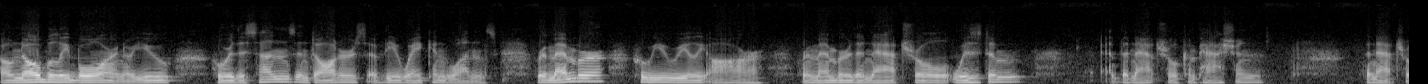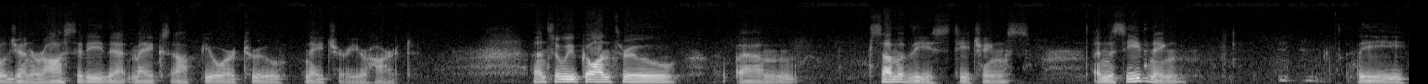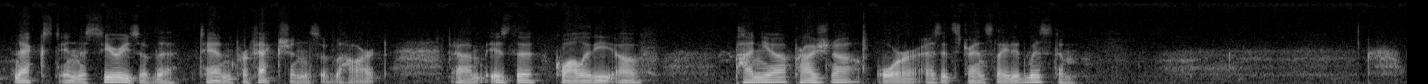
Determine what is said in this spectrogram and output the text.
O nobly born, O you who are the sons and daughters of the awakened ones, remember who you really are. Remember the natural wisdom, the natural compassion, the natural generosity that makes up your true nature, your heart. And so we've gone through um, some of these teachings, and this evening the next in the series of the ten perfections of the heart um, is the quality of panya, prajna, or as it's translated, wisdom.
